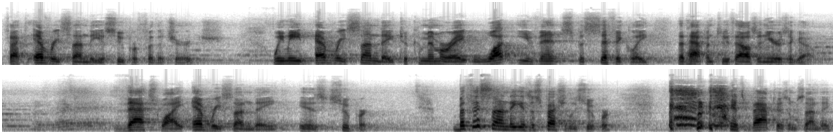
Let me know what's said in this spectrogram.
In fact, every Sunday is super for the church. We meet every Sunday to commemorate what event specifically that happened 2,000 years ago. That's why every Sunday is super. But this Sunday is especially super. it's Baptism Sunday.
